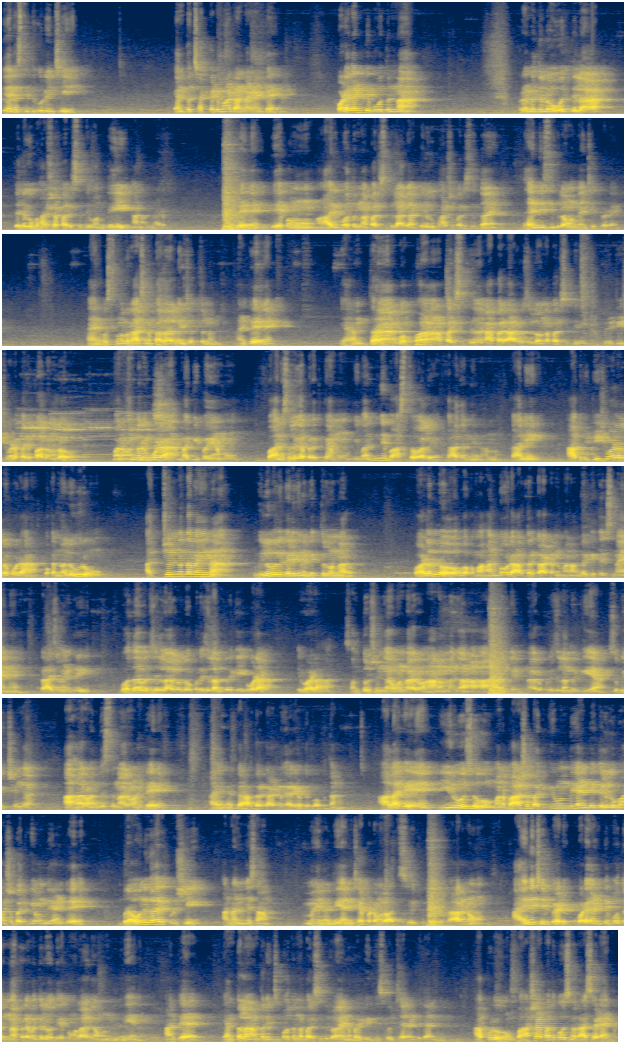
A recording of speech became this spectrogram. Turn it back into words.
దీనస్థితి గురించి ఎంత చక్కటి మాట అన్నాడంటే పొడగంటి పోతున్న ప్రమిదిలో ఒత్తిలా తెలుగు భాష పరిస్థితి ఉంది అని అన్నాడు. అంటే దీపము ఆరిపోతున్న పరిస్థితిలాగా తెలుగు భాష పరిస్థితి దా- స్థితిలో ఉందని చెప్పాడు ఆయన. ఆయన పుస్తకంలో రాసిన పదాలు నేను చెప్తున్నాను. అంటే ఎంత గొప్ప పరిస్థితి ఆ ప- ఆ రోజుల్లో ఉన్న పరిస్థితి బ్రిటిష్ వాళ్ళ పరిపాలనలో మనం అందరం కూడా మగ్గిపోయాము బానిసలుగా బ్రతికాము ఇవన్నీ వాస్తవాలే కాదని నేను అన్నాను కానీ ఆ బ్రిటిష్ వాళ్ళల్లో కూడా ఒక నలుగురు అత్యున్నతమైన విలువలు కలిగిన వ్యక్తులు ఉన్నారు. వాళ్ళల్లో ఒక మహానుభావుడు ఆర్థర్ కాటన్ మన అందరికీ తెలిసిన ఆయనే రాజమండ్రి గోదావరి జిల్లాలలో ప్రజలందరికీ కూడా ఇవాళ సంతోషంగా ఉన్నారు ఆనందంగా ఆహారం తింటున్నారు. ప్రజలందరికీ సుభిక్షంగా ఆహారం అందిస్తున్నారు అంటే ఆయన యొక్క ఆర్థర్ కాటన్ గారి యొక్క గొప్పతనం. అలాగే ఈరోజు మన భాష బతికి ఉంది అంటే తెలుగు భాష బతికి ఉంది అంటే బ్రౌన్ గారి కృషి అనన్యసామైనది అని చెప్పడంలో అతిశయోక్తి లేదు. కారణం ఆయనే చెప్పాడు కొడగంటి పోతున్న ప్రమిదిలో దీపంలాగా ఉంది అని. అంటే ఎంతలా అంతరించిపోతున్న పరిస్థితిలో ఆయన బయటికి తీసుకొచ్చారంటే దాన్ని. అప్పుడు భాషా పద కోసం రాశాడు ఆయన.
